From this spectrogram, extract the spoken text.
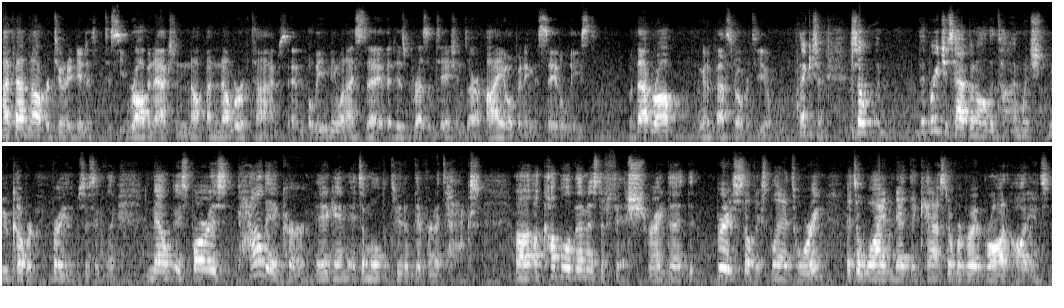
I've had an opportunity to, to see Rob in action no, a number of times, and believe me when I say that his presentations are eye opening to say the least. With that, Rob, I'm going to pass it over to you. Thank you, sir. So the breaches happen all the time, which you covered very succinctly. Now, as far as how they occur, again, it's a multitude of different attacks. Uh, a couple of them is the phish, right? The, the very self-explanatory. It's a wide net they cast over a very broad audience.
